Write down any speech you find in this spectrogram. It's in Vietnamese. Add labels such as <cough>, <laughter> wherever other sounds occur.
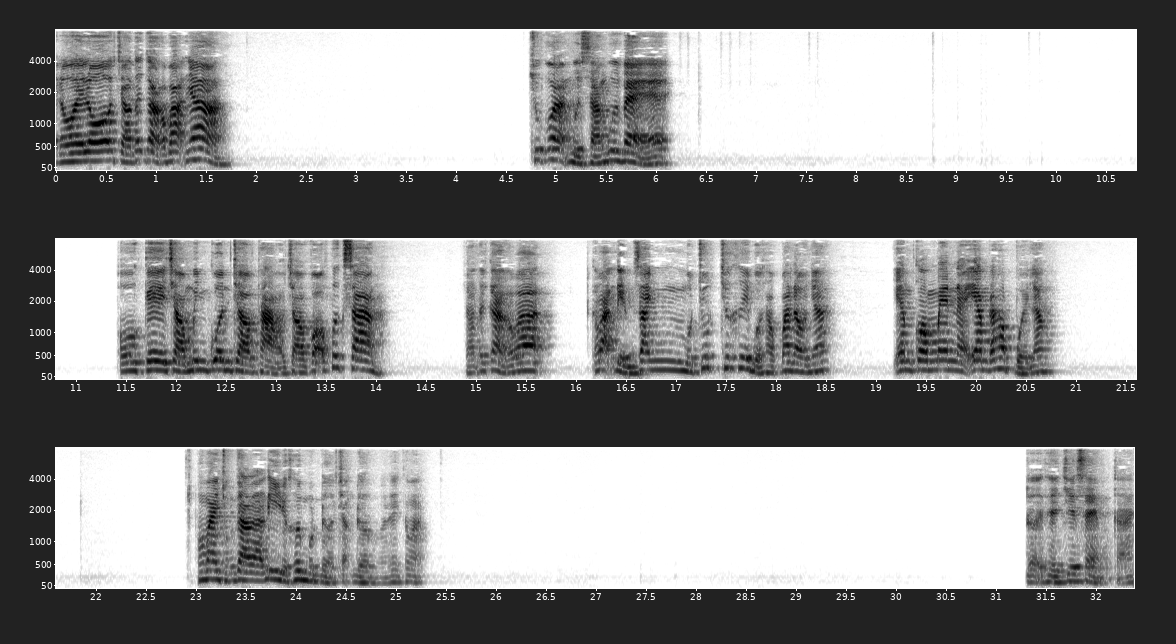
Hello hello, chào tất cả các bạn nhá. Chúc các bạn buổi sáng vui vẻ. Ok, chào Minh Quân, chào Thảo, chào Võ Phước Sang. Chào tất cả các bạn. Các bạn điểm danh một chút trước khi buổi học bắt đầu nhá. Em comment là em đã học buổi 5. Hôm nay chúng ta đã đi được hơn một nửa chặng đường rồi đây các bạn. Đợi thầy chia sẻ một cái.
